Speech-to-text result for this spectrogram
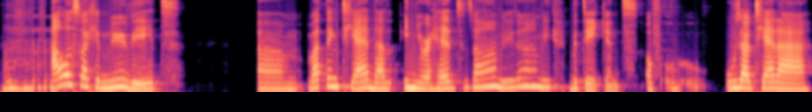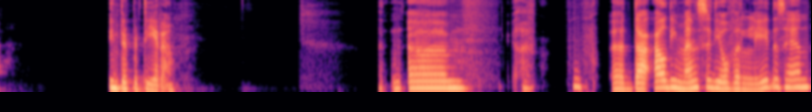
alles wat je nu weet, ehm, wat denkt jij dat in your head zombie, zombie betekent? Of ho- hoe zou jij dat interpreteren? Eh, dat al die mensen die overleden zijn,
